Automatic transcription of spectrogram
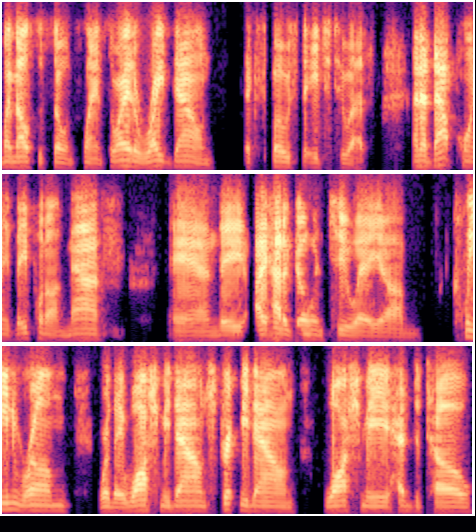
My mouth was so inflamed, so I had to write down exposed to H2S. And at that point, they put on masks and they I had to go into a um, clean room where they washed me down, stripped me down, washed me head to toe,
